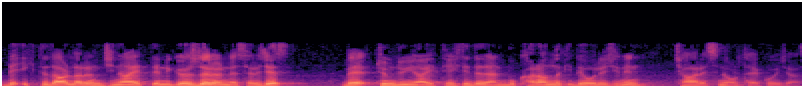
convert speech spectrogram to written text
ve iktidarların cinayetlerini gözler önüne sereceğiz ve tüm dünyayı tehdit eden bu karanlık ideolojinin çaresini ortaya koyacağız.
